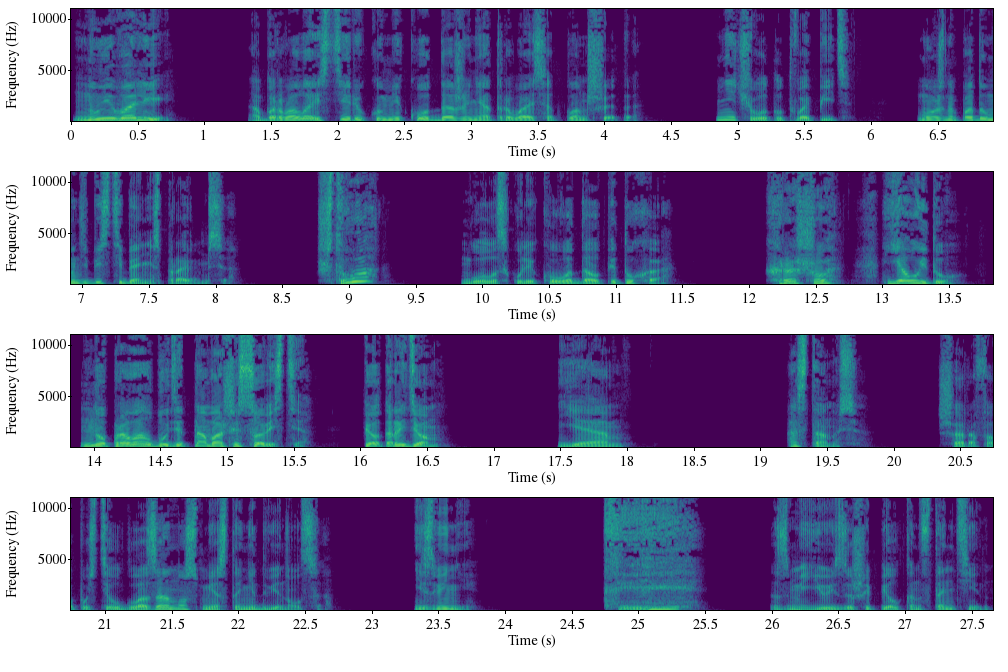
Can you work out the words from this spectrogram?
Ну и вали!» Оборвала истерику Мико, даже не отрываясь от планшета. «Нечего тут вопить. Можно подумать, без тебя не справимся». «Что?» Голос Куликова дал петуха. «Хорошо, я уйду, но провал будет на вашей совести. Пётр, идём!» «Я... останусь». Шаров опустил глаза, но с места не двинулся. «Извини». «Ты?» — змеей зашипел Константин.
